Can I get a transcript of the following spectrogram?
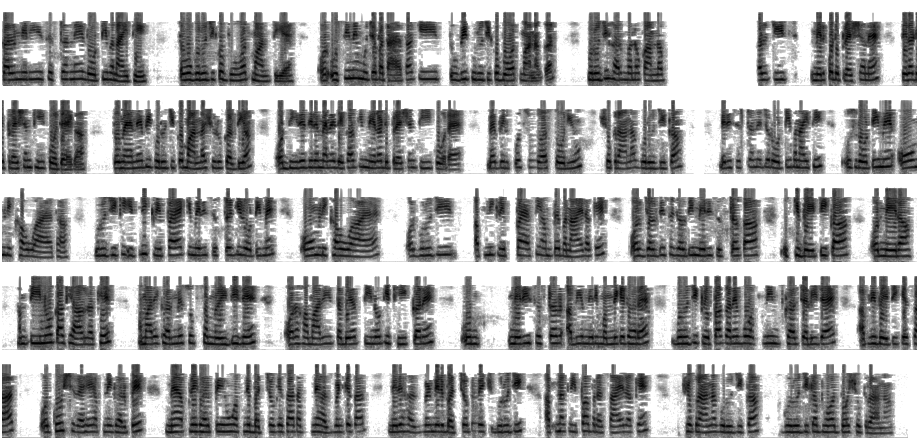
कल मेरी सिस्टर ने रोटी बनाई थी तो वो गुरु जी को बहुत मानती है। और उसी ने मुझे बताया था कि तू भी गुरु जी को बहुत माना कर। गुरु जी हर मनोकामना हर चीज़ मेरे को डिप्रेशन है, तेरा डिप्रेशन ठीक हो जाएगा। तो मैंने भी गुरु जी को मानना शुरू कर दिया और धीरे धीरे मैंने देखा कि मेरा डिप्रेशन ठीक हो रहा है। मैं बिल्कुल स्वस्थ हो रही हूँ। शुक्राना गुरु जी का। मेरी सिस्टर ने जो रोटी बनाई थी, उस रोटी में ओम लिखा हुआ आया था। गुरु जी की इतनी कृपा है कि मेरी सिस्टर की रोटी में ओम लिखा हुआ है और गुरु जी अपनी कृपा ऐसी हम पे बनाए रखे और जल्दी से जल्दी मेरी सिस्टर का, उसकी बेटी का और मेरा, हम तीनों का ख्याल रखे, हमारे घर में सुख समृद्धि दे और हमारी तबीयत तीनों की ठीक करें। उन, मेरी सिस्टर अभी मेरी मम्मी के घर है गुरु जी कृपा करें वो अपनी घर चली जाए, अपनी बेटी के साथ और खुश रहे अपने घर पे। मैं अपने घर पे हूँ, अपने बच्चों के साथ, अपने हस्बैंड के साथ। मेरे हस्बैंड मेरे बच्चों पे गुरु जी अपना कृपा बरसाए रखें। शुक्राना गुरु जी का। गुरु जी का बहुत बहुत शुक्राना।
